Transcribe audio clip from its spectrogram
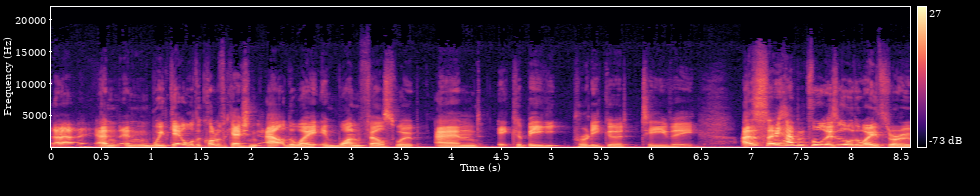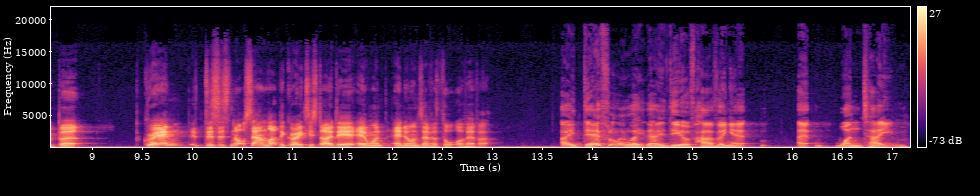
uh, and and we'd get all the qualification out of the way in one fell swoop, and it could be pretty good TV. As I say, haven't thought this all the way through, but Graham, does this not sound like the greatest idea anyone anyone's ever thought of ever? I definitely like the idea of having it at one time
